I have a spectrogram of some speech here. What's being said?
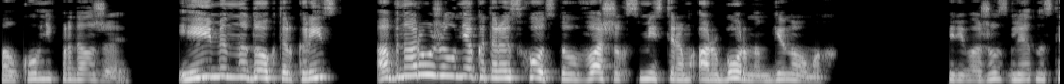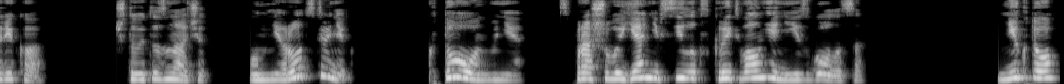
Полковник продолжает. Именно доктор Крис обнаружил некоторое сходство в ваших с мистером Арборном геномах. Перевожу взгляд на старика. Что это значит? Он мне родственник? Кто он мне? Спрашиваю я, не в силах скрыть волнение из голоса. Никто,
